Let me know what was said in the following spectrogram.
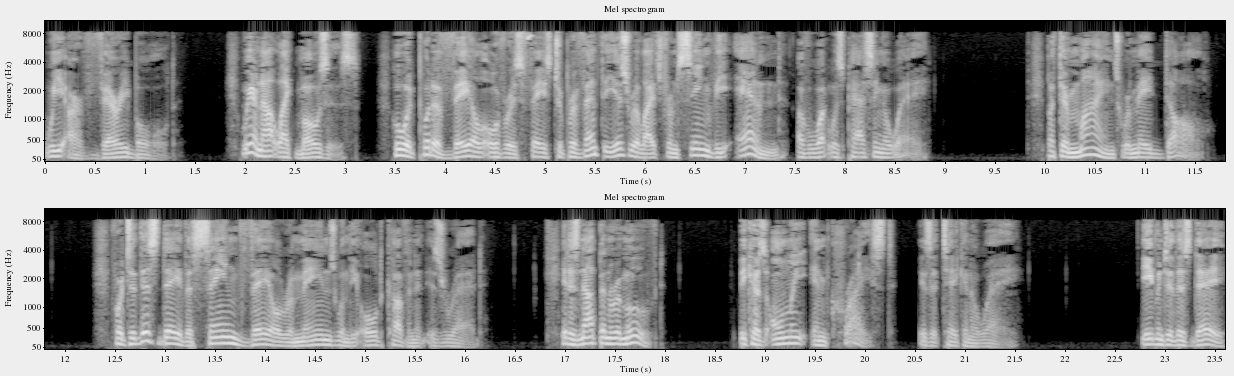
we are very bold. We are not like moses who would put a veil over his face to prevent the israelites from seeing the end of what was passing away. But their minds were made dull. For to this day the same veil remains when the old covenant is read. It has not been removed because only in Christ is it taken away. Even to this day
